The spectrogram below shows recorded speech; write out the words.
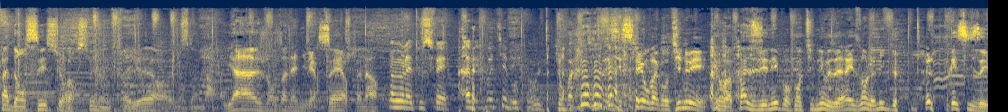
Pas dansé sur Earth, on Fire euh, dans un mariage, dans un anniversaire, Chana ah On l'a tous fait. Avec Gauthier, beaucoup. Et on va continuer. et on va continuer. Et on va pas se gêner pour continuer. Vous avez raison, le mic de, le préciser.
